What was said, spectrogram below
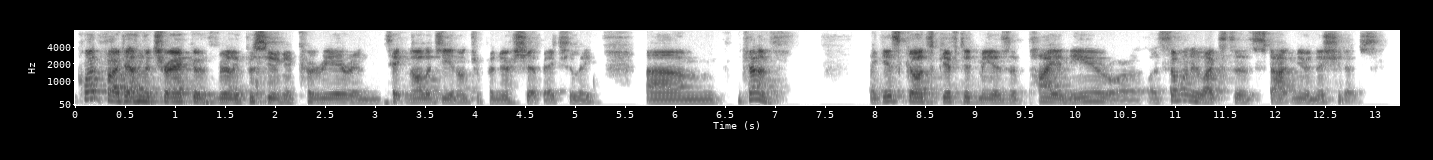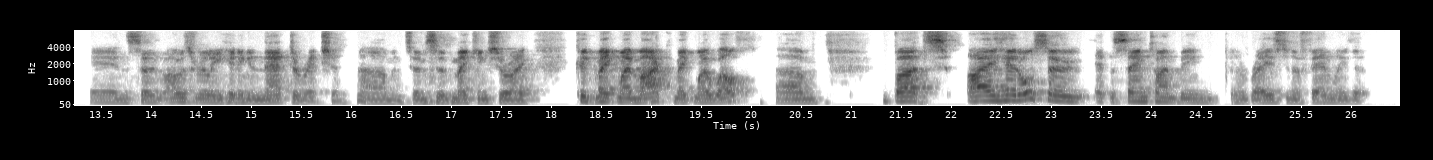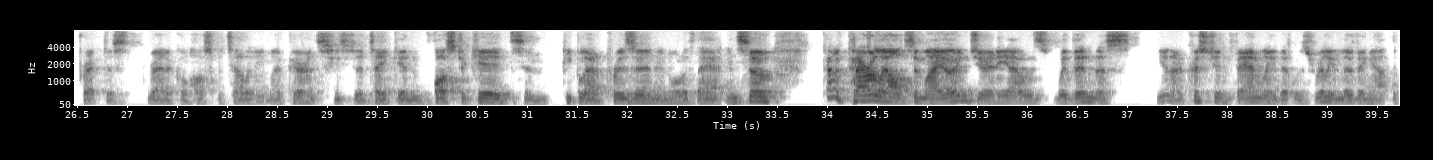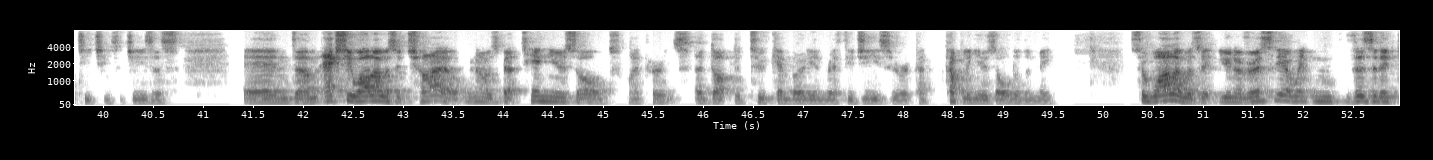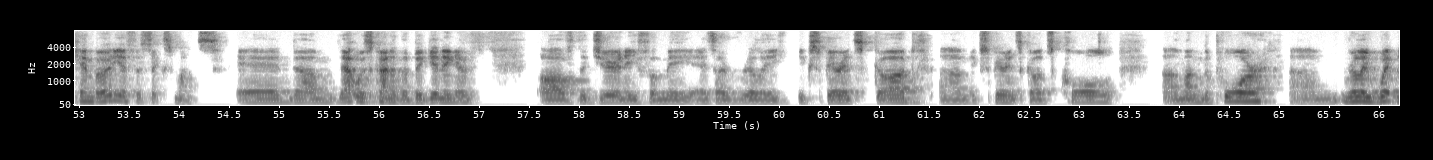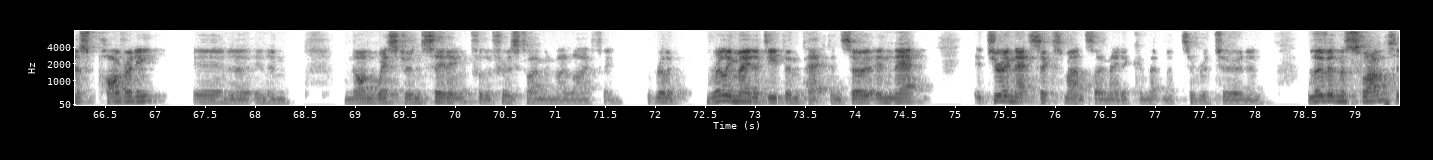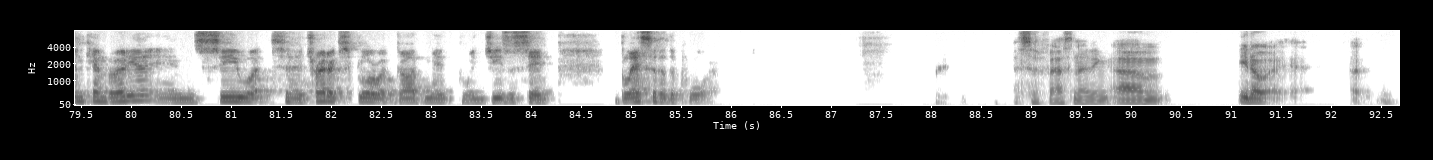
quite far down the track of really pursuing a career in technology and entrepreneurship. Actually, um, kind of, I guess God's gifted me as a pioneer or, or someone who likes to start new initiatives. And so I was really heading in that direction um, in terms of making sure I could make my mark, make my wealth. Um, but I had also, at the same time, been kind of raised in a family that practiced radical hospitality. My parents used to take in foster kids and people out of prison and all of that. And so kind of parallel to my own journey, I was within this, you know, Christian family that was really living out the teachings of Jesus. And um, actually, while I was a child, when I was about 10 years old, my parents adopted two Cambodian refugees who were a couple of years older than me. So while I was at university, I went and visited Cambodia for six months. And um, that was kind of the beginning of, of the journey for me as I really experienced God, um, experienced God's call, among the poor, um, really witnessed poverty in a, in a non-Western setting for the first time in my life, and really really made a deep impact. And so in that during that six months, I made a commitment to return and live in the slums in Cambodia and see what uh, try to explore what God meant when Jesus said, "Blessed are the poor." That's so fascinating. Um, you know,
